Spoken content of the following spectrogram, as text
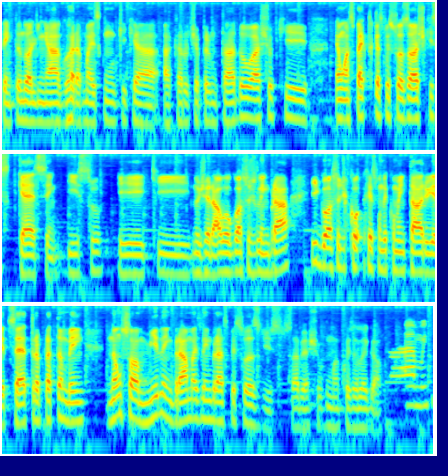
tentando alinhar agora mais com o que, que a, a Caro tinha perguntado, eu acho que é um aspecto que as pessoas acho que esquecem isso e que no geral eu gosto de lembrar e gosto de co responder comentário e etc para também não só me lembrar, mas lembrar as pessoas disso, sabe? Acho uma coisa legal. Ah, muito...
